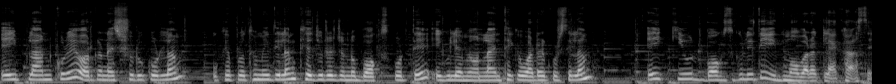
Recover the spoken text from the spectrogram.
এই প্ল্যান করে অর্গানাইজ শুরু করলাম। ওকে প্রথমেই দিলাম খেজুরের জন্য বক্স করতে। এগুলি আমি অনলাইন থেকে অর্ডার করছিলাম। এই কিউট বক্সগুলিতে ঈদ মোবারক লেখা আছে।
